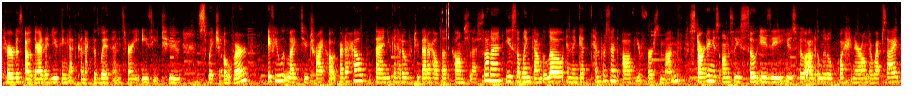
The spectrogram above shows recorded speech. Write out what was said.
therapist out there that you can get connected with and it's very easy to switch over. If you would like to try out BetterHelp, then you can head over to betterhelp.com slash Sanne, use the link down below and then get 10% off your first month. Starting is honestly so easy. You just fill out a little questionnaire on their website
